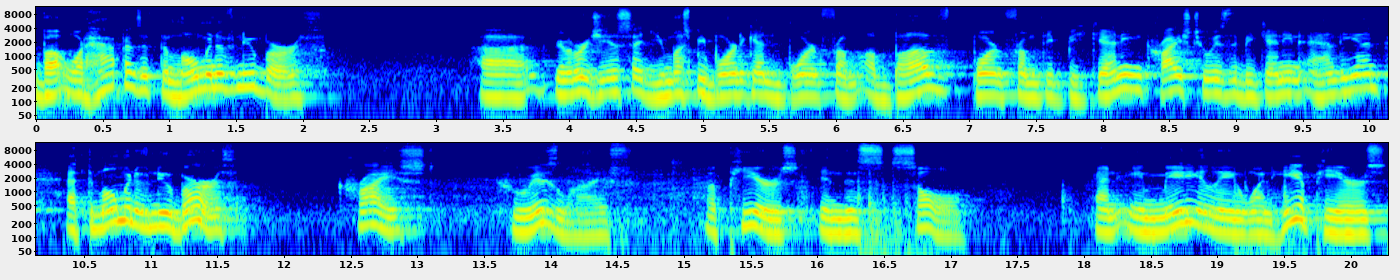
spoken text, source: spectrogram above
But what happens at the moment of new birth, uh, remember Jesus said, You must be born again, born from above, born from the beginning. Christ, who is the beginning and the end. At the moment of new birth, Christ, who is life, appears in this soul. And immediately when he appears,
